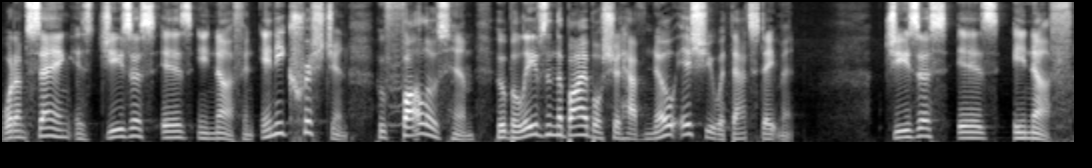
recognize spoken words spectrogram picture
What I'm saying is Jesus is enough. And any Christian who follows him, who believes in the Bible, should have no issue with that statement. Jesus is enough.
